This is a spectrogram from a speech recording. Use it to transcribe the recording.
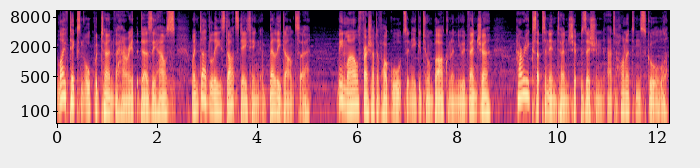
Life takes an awkward turn for Harry at the Dursley house when Dudley starts dating a belly dancer. Meanwhile, fresh out of Hogwarts and eager to embark on a new adventure, Harry accepts an internship position at Honiton School,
